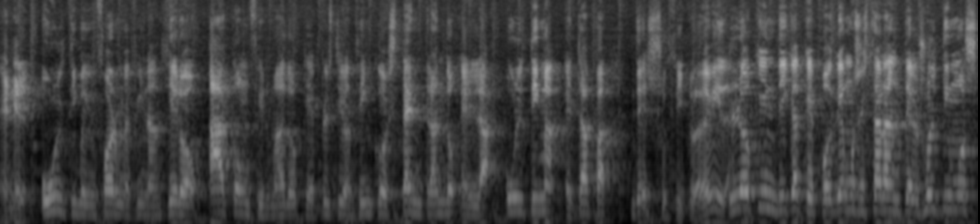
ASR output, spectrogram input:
en el último informe financiero ha confirmado que PlayStation 5 está entrando en la última etapa de su ciclo de vida, lo que indica que podríamos estar ante los últimos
